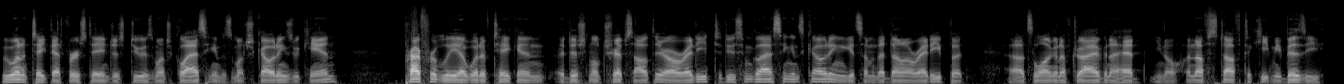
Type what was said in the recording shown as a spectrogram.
we want to take that first day and just do as much glassing and as much scouting as we can preferably I would have taken additional trips out there already to do some glassing and scouting and get some of that done already. But uh, it's a long enough drive, and I had you know enough stuff to keep me busy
